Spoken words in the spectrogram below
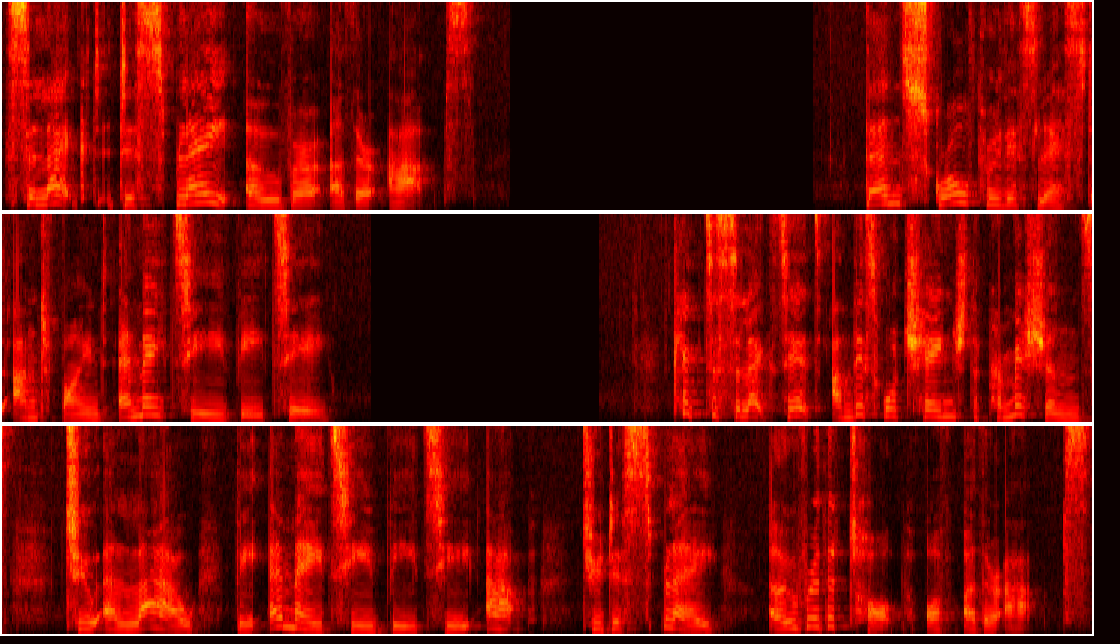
Select Display over other apps then scroll through this list and find MATVT. Click to select it and this will change the permissions to allow the MATVT app to display over the top of other apps.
